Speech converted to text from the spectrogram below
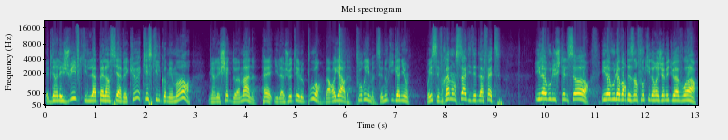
eh bien les Juifs qui l'appellent ainsi avec eux, qu'est-ce qu'ils commémorent? Bien l'échec de Haman. Il a jeté le pour, bah regarde, Purim, c'est nous qui gagnons. Vous voyez, c'est vraiment ça l'idée de la fête. Il a voulu jeter le sort, il a voulu avoir des infos qu'il n'aurait jamais dû avoir.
